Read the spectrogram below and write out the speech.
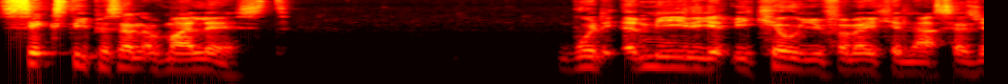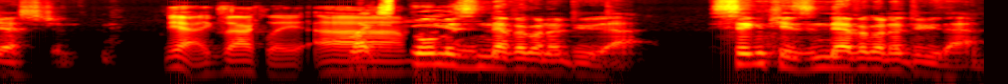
60% of my list would immediately kill you for making that suggestion. Yeah, exactly. Like Um, Storm is never going to do that. Sync is never going to do that.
